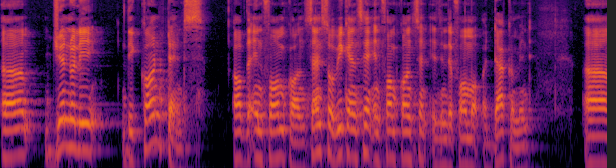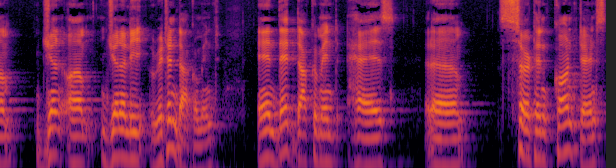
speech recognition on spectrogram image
um, generally the contents of the informed consent. So we can say informed consent is in the form of a document, um, gen, um, generally written document, and that document has uh, certain contents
